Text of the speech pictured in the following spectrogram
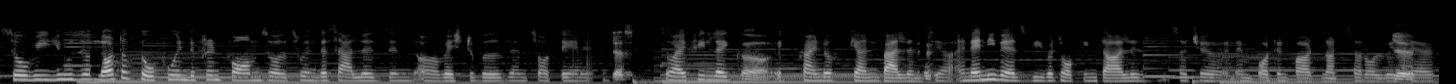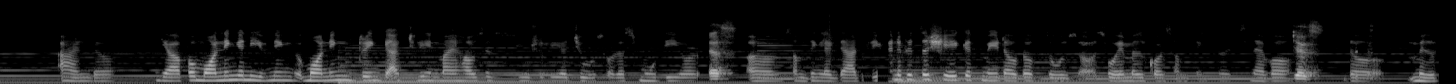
so we use a lot of tofu in different forms also in the salads and uh, vegetables and saute. yes so I feel like uh, it kind of can balance, Yes. yeah. And anyways, we were talking dal is such a, an important part. Nuts are always Yes. there, and uh, yeah, for morning and evening, morning drink actually in my house is usually a juice or a smoothie or yes uh, something like that. Even if it's a shake, it's made out of those uh, soy milk or something, so it's never yes the milk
